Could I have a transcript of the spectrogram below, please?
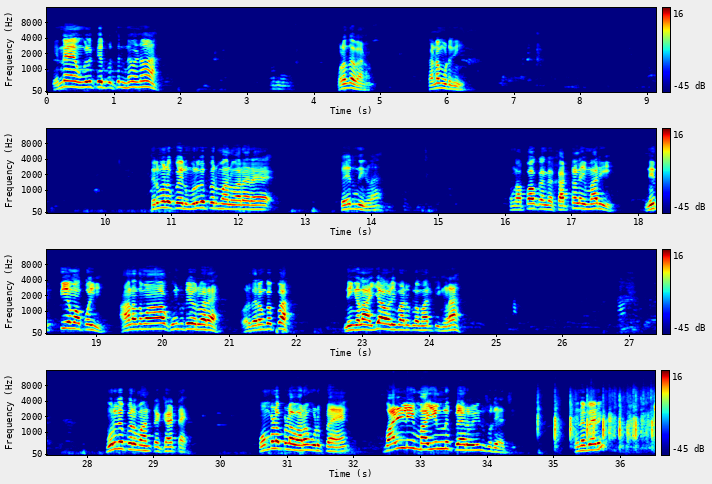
என்ன உங்களுக்கு ஏற்படுத்த என்ன வேணும்? குழந்தை வேணும். கண்ண மூடு நீ. திருமலை கோயில் முருகப்பெருமான் வராரு. போயிருந்தீங்களா உங்க அப்பாவுக்கு அங்க கட்டளை மாதிரி நித்தியமா போய் ஆனந்தமா கும்பிட்டுட்டே வருவார. ஒரு தடவை உங்க அப்பா நீங்களாம் ஐயா வழிபாடுக்குள்ள மாறிட்டீங்களா? முருகப்பெருமான்கிட்ட கேட்டேன். பொம்பளை பிள்ளை வரம் கொடுப்பேன். வள்ளி மயில்னு பேர் வைன்னு சொல்லியாச்சு. என்ன பேர்?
